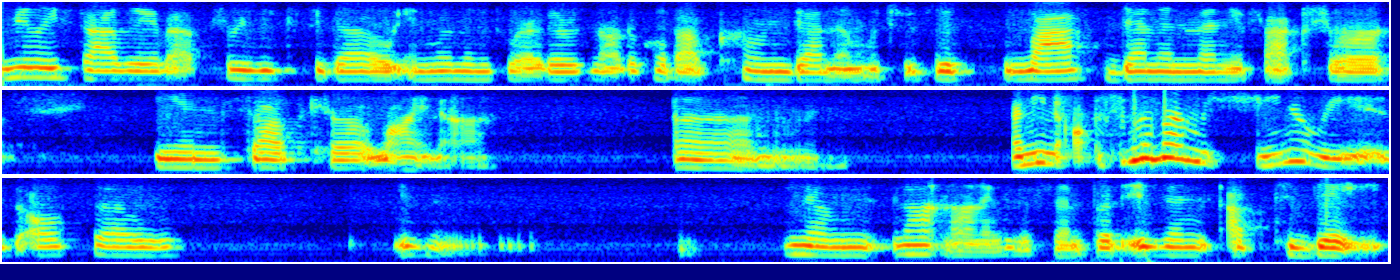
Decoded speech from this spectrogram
really sadly about three weeks ago in Women's Wear. There was an article about Cone Denim, which is the last denim manufacturer in South Carolina. Um, I mean, some of our machinery is also isn't you know not non-existent, but isn't up to date.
